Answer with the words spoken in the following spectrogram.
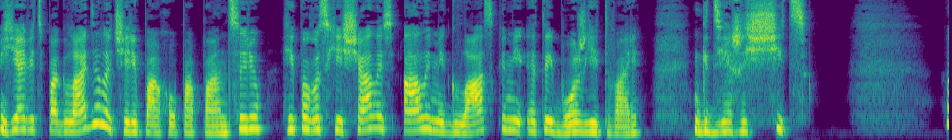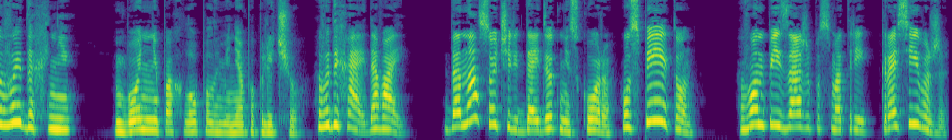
Я ведь погладила черепаху по панцирю и повосхищалась алыми глазками этой божьей твари. Где же щиц? «Выдохни», — Бонни похлопала меня по плечу. «Выдыхай, давай. До нас очередь дойдет не скоро. Успеет он? Вон пейзажи посмотри. Красиво же».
